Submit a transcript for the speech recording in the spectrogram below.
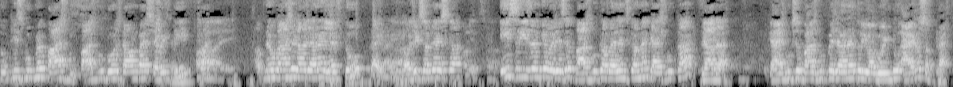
तो किस बुक में passbook passbook goes down by seventy five अपने को कहाँ से कहा जा रहा है? लेफ़्ट टू राइट लॉजिक समझा इसका? इस रीजन की वजह से पासबुक का बैलेंस कम है कैश बुक का ज़्यादा है। कैश बुक से पासबुक पे जाना है तो you are going to add और सब्ट्रैक्ट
